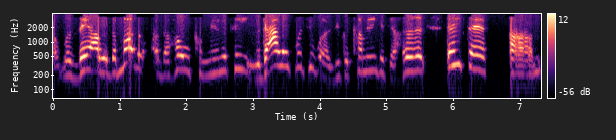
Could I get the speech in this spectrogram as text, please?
uh, was there. I was the mother of the whole community, regardless what you was. You could come in, get your hug. They said, um,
